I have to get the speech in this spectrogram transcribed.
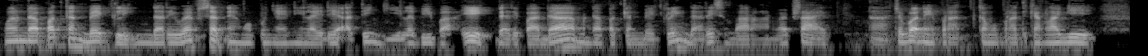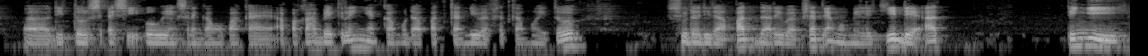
mendapatkan backlink dari website yang mempunyai nilai DA tinggi lebih baik daripada mendapatkan backlink dari sembarangan website. Nah, coba nih perhat kamu perhatikan lagi uh, di tools SEO yang sering kamu pakai. Apakah backlink yang kamu dapatkan di website kamu itu sudah didapat dari website yang memiliki DA tinggi,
